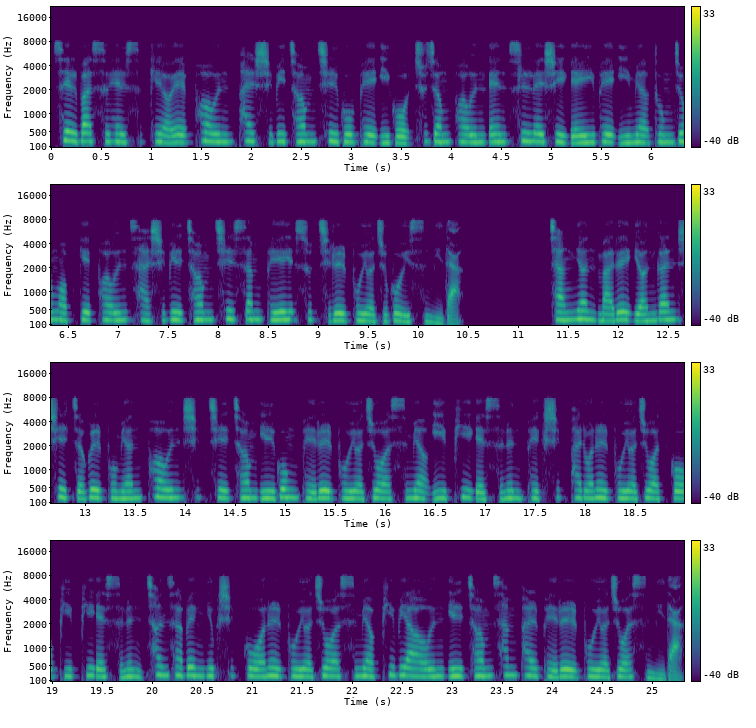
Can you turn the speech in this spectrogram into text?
셀바스 헬스케어의 PER은 82.79배이고 추정 PER은 N/A배이며 동종업계 PER은 41.73배의 수치를 보여주고 있습니다. 작년 말의 연간 실적을 보면 퍼은 17.10배를 보여주었으며 EPS는 118원을 보여주었고 BPS는 1469원을 보여주었으며 PBR은 1.38배를 보여주었습니다.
